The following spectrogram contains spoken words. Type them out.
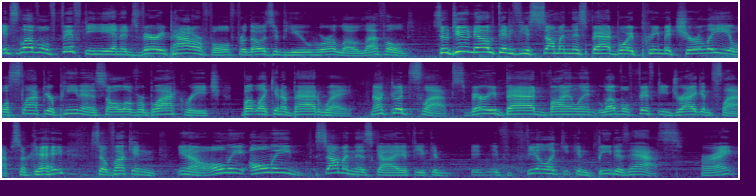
It's level 50 and it's very powerful for those of you who are low-leveled. So do note that if you summon this bad boy prematurely, it will slap your penis all over Blackreach, but like in a bad way. Not good slaps. Very bad, violent, level 50 dragon slaps, okay? So fucking, you know, only only summon this guy if you can if you feel like you can beat his ass, alright?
